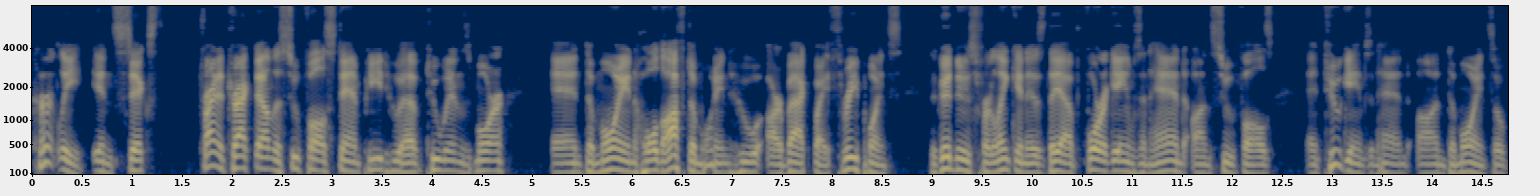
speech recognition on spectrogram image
currently in sixth, trying to track down the Sioux Falls Stampede, who have two wins more, and Des Moines hold off Des Moines, who are back by three points the good news for Lincoln is they have four games in hand on Sioux Falls and two games in hand on Des Moines, so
